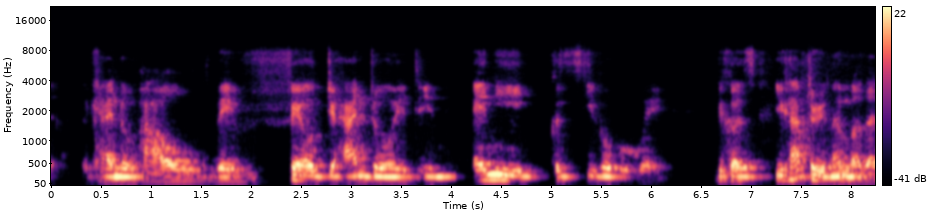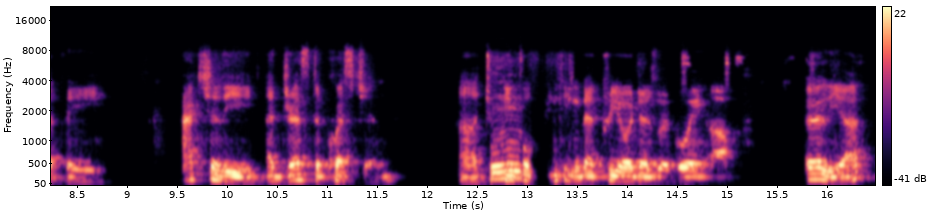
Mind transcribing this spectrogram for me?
uh, kind of how they've failed to handle it in any conceivable way. Because you have to remember that they actually addressed the question uh, to Mm. people thinking that pre-orders were going up earlier,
